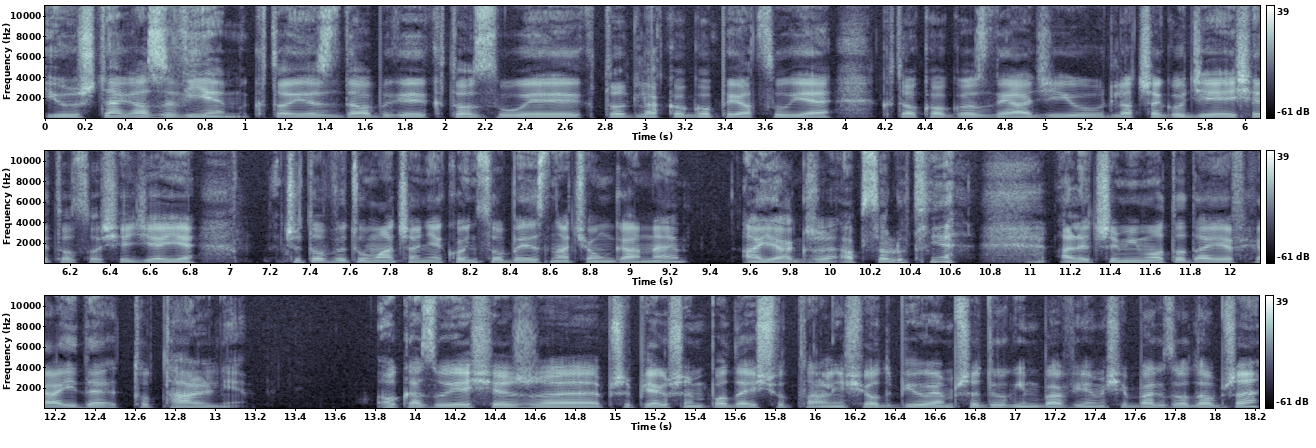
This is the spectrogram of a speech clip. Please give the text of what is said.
i już teraz wiem, kto jest dobry, kto zły, kto dla kogo pracuje, kto kogo zdradził, dlaczego dzieje się to, co się dzieje. Czy to wytłumaczenie końcowe jest naciągane? A jakże, absolutnie. Ale czy mimo to daje frajdę? Totalnie. Okazuje się, że przy pierwszym podejściu totalnie się odbiłem, przy drugim bawiłem się bardzo dobrze.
